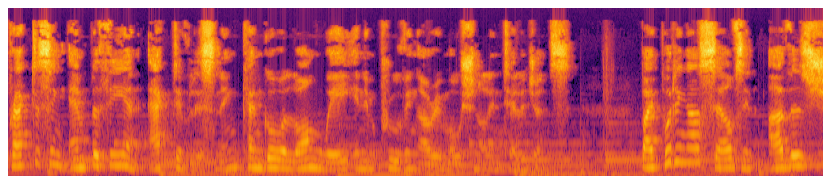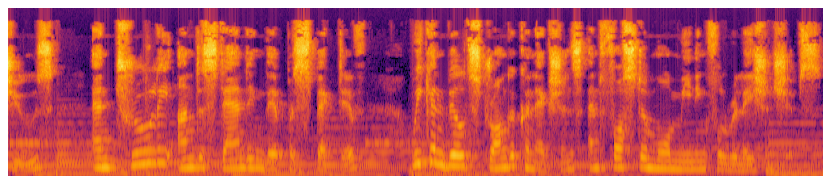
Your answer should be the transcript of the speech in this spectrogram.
practicing empathy and active listening can go a long way in improving our emotional intelligence. By putting ourselves in others' shoes and truly understanding their perspective, we can build stronger connections and foster more meaningful relationships.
